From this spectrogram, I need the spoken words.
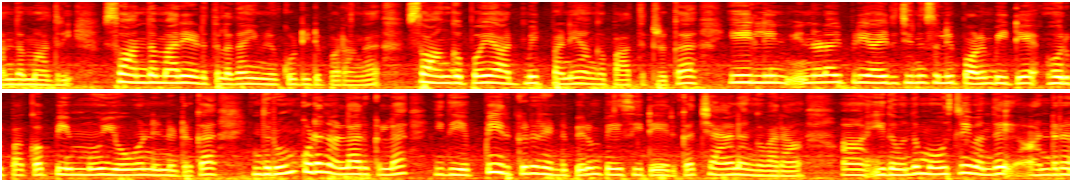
அந்த மாதிரி. ஸோ அந்த மாதிரி இடத்துல தான் இவனை கூட்டிகிட்டு போகிறாங்க ஸோ அங்கே போய் அட்மிட் பண்ணி அங்கே பார்த்துட்ருக்க ஏலின் என்னடா இப்படி ஆயிடுச்சுன்னு சொல்லி புலம்பிட்டே ஒரு பக்கம் பிம்மும் யோவும் நின்றுட்டுருக்க இந்த ரூம் கூட நல்லா இருக்குல்ல. இது எப்படி இருக்குன்னு ரெண்டு பேரும் பேசிகிட்டே இருக்க. சேன் அங்கே வரான். இது வந்து மோஸ்ட்லி வந்து அண்டர்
